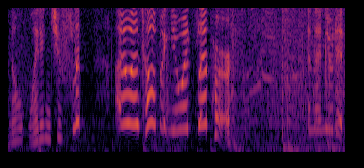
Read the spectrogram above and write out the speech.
No, why didn't you flip? I was hoping you would flip her. And then you didn't.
